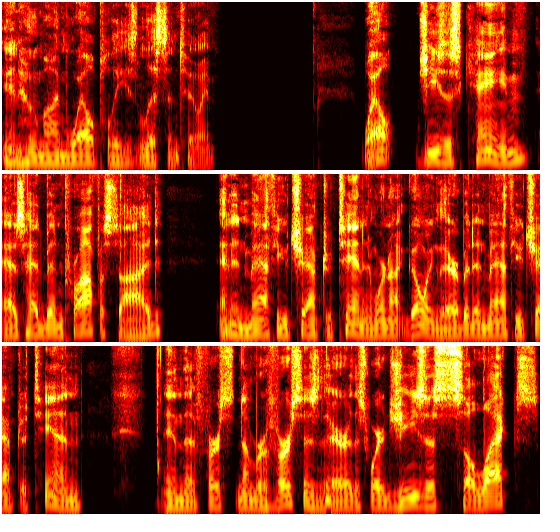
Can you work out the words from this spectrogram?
in whom I'm well pleased. Listen to him. Well, Jesus came as had been prophesied and in Matthew chapter 10, and we're not going there, but in Matthew chapter 10, in the first number of verses there, this is where Jesus selects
